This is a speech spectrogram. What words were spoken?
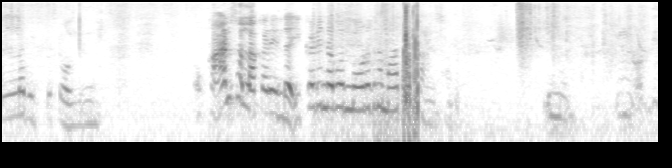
ಎಲ್ಲ ಬಿಟ್ಬಿಟ್ಟು ಹೋಗಿದ್ದೀನಿ. ಕಾಣಿಸಲ್ಲ ಆ ಕಡೆಯಿಂದ. ಈ ಕಡೆಯಿಂದ ಬಂದು ನೋಡಿದ್ರೆ ಮಾತ್ರ ಕಾಣಿಸೋದು ಇಲ್ಲಿ ಇಲ್ಲಿ ನೋಡಿ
